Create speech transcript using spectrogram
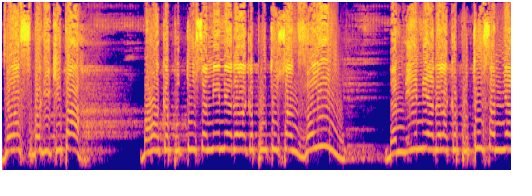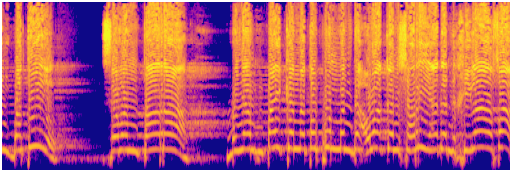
jelas bagi kita bahwa keputusan ini adalah keputusan zalim dan ini adalah keputusan yang batil. Sementara menyampaikan ataupun mendakwakan syariah dan khilafah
